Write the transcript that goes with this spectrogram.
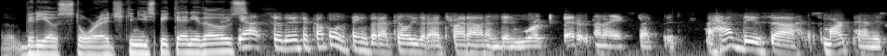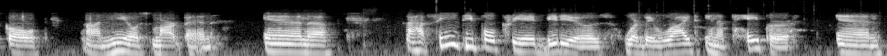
uh, video storage? Can you speak to any of those? Yeah, so there's a couple of things that I tell you that I tried out and then worked better than I expected. I have this uh, smart pen. It's called uh, Neo Smart Pen, and uh, I have seen people create videos where they write in a paper and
